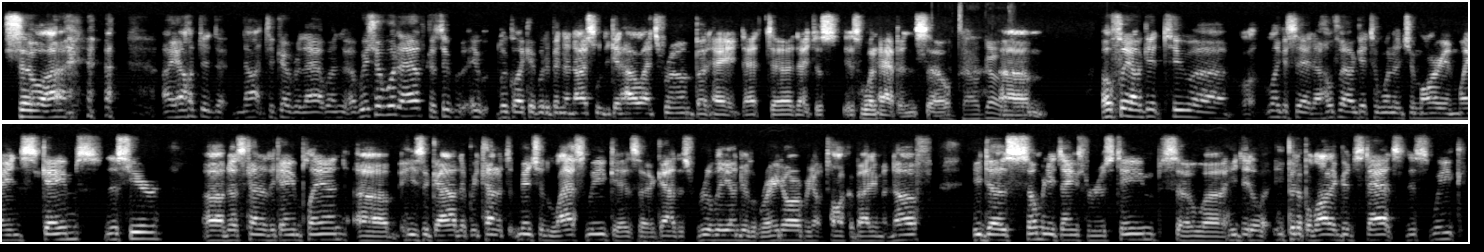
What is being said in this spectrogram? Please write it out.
So I I opted not to cover that one. I wish I would have because it, it looked like it would have been a nice one to get highlights from. But hey, that uh, that just is what happens. So that's how it goes. Um, hopefully, I'll get to uh, like I said. Uh, hopefully, I'll get to one of Jamari and Wayne's games this year. Uh, that's kind of the game plan. Uh, he's a guy that we kind of mentioned last week as a guy that's really under the radar. We don't talk about him enough. He does so many things for his team. So uh, he did. A, he put up a lot of good stats this week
